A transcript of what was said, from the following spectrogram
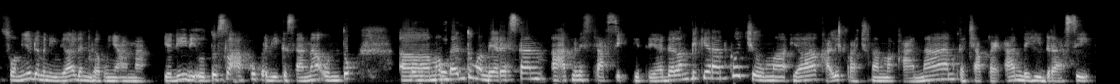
suaminya udah meninggal dan gak punya anak. Jadi diutuslah aku pergi ke sana untuk Oh. membantu membereskan eh, administrasi gitu ya. Dalam pikiranku cuma ya kali keracunan makanan, kecapean, dehidrasi.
